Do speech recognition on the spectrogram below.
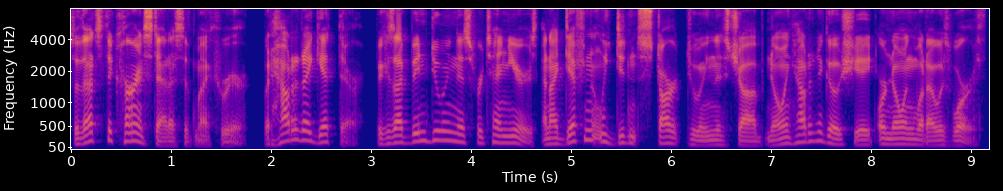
So that's the current status of my career. But how did I get there? Because I've been doing this for 10 years and I definitely didn't start doing this job knowing how to negotiate or knowing what I was worth.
